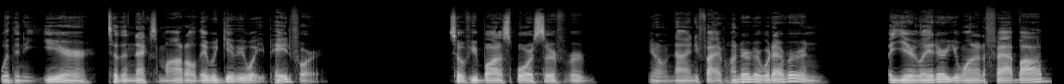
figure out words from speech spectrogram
within a year to the next model, they would give you what you paid for it. So if you bought a Sportster for you know ninety five hundred or whatever, and a year later you wanted a fat bob,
